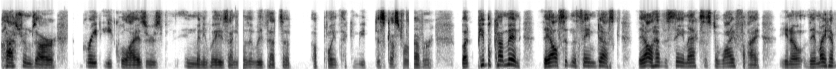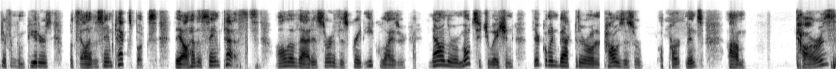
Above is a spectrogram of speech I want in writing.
classrooms are great equalizers. In many ways, I know that we, that's a, a point that can be discussed forever. But people come in, they all sit in the same desk. They all have the same access to Wi-Fi. You know, they might have different computers, but they all have the same textbooks. They all have the same tests. All of that is sort of this great equalizer. Now in the remote situation, they're going back to their own houses or apartments. Um, cars,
